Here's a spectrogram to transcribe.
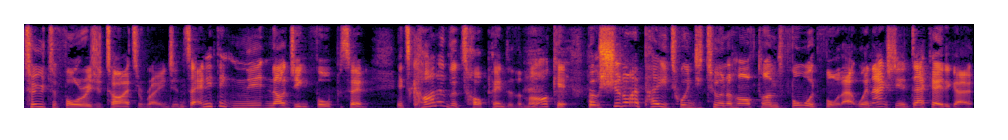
Two to four is your tighter range. And so anything near, nudging 4%, it's kind of the top end of the market. But should I pay 22 and a half times forward for that when actually a decade ago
